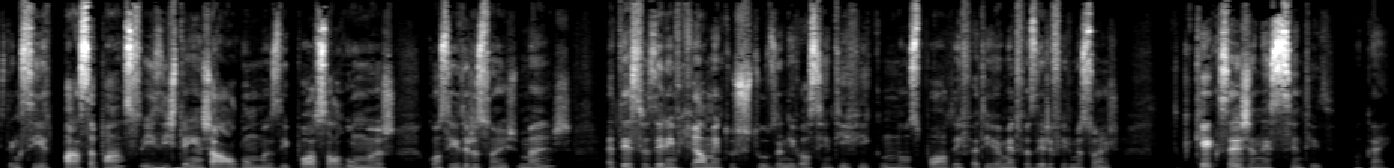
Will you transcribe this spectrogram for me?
Isto tem que ser passo a passo. Existem já algumas hipóteses, algumas considerações, mas até se fazerem realmente os estudos a nível científico, não se pode efetivamente fazer afirmações de que quer que seja nesse sentido. Ok.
